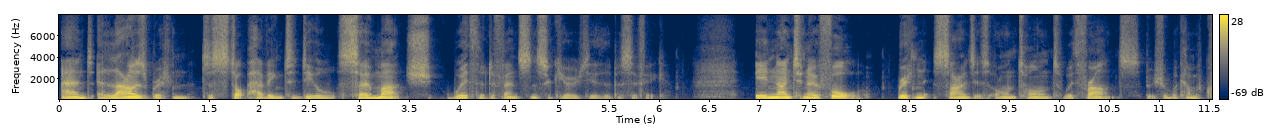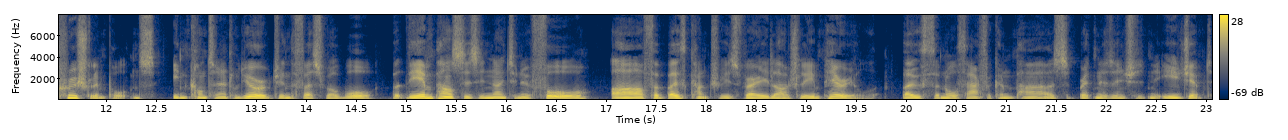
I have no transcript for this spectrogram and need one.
and allows Britain to stop having to deal so much with the defence and security of the Pacific. In 1904, Britain signs its entente with France, which will become of crucial importance in continental Europe during the First World War. But the impulses in 1904 are, for both countries, very largely imperial. Both the North African powers, Britain is interested in Egypt,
